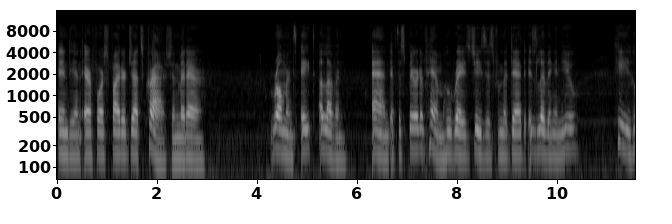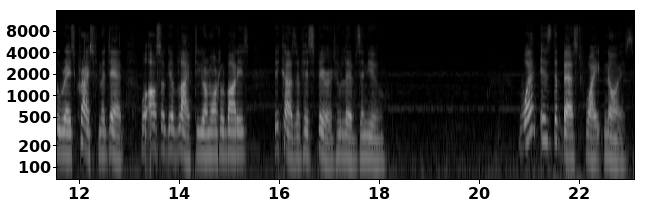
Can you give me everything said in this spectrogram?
Indian Air Force fighter jets crash in midair. Romans 8:11 And if the spirit of him who raised Jesus from the dead is living in you, he who raised Christ from the dead will also give life to your mortal bodies because of his spirit who lives in you. What is the best white noise?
